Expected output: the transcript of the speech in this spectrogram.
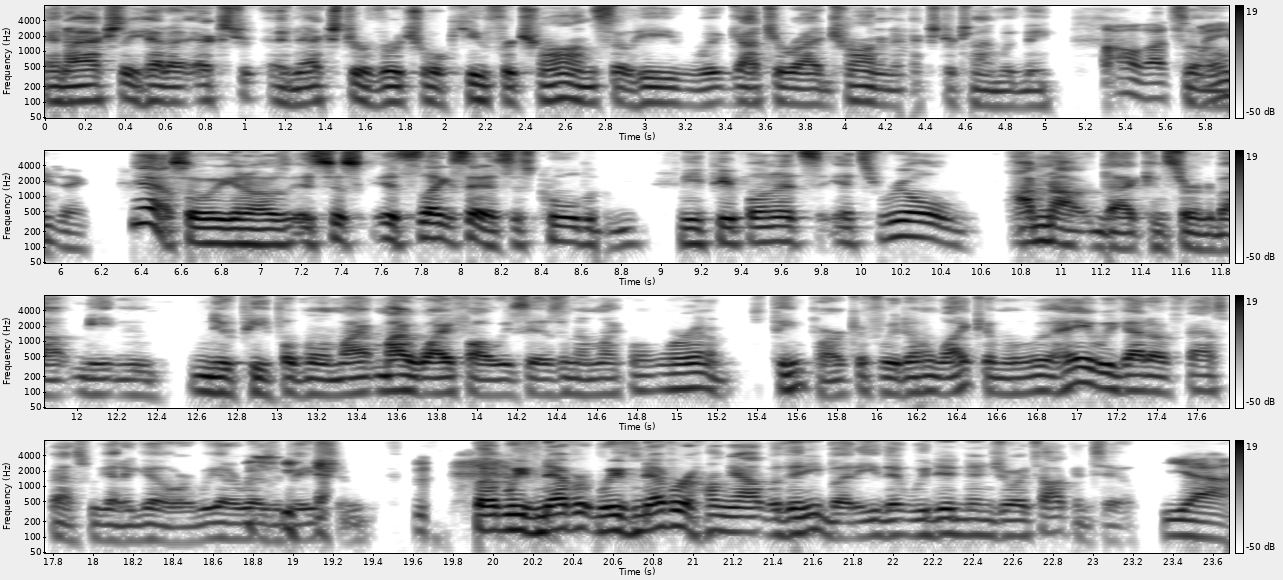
and I actually had an extra an extra virtual queue for Tron, so he got to ride Tron an extra time with me. Oh, that's so, amazing! Yeah, so you know, it's just it's like I said, it's just cool to meet people, and it's it's real. I'm not that concerned about meeting new people, but my my wife always is, and I'm like, well, we're in a theme park. If we don't like them, well, hey, we got a fast pass, we got to go, or we got a reservation. yeah. But we've never we've never hung out with anybody that we didn't enjoy talking to. Yeah,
